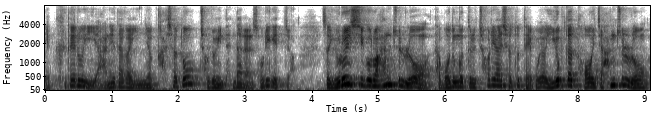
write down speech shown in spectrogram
예, 그대로 이 안에다가 입력하셔도 적용이 된다는 소리겠죠 그래서 이런 식으로 한 줄로 다 모든 것들을 처리하셔도 되고요. 이것보다 더 이제 한 줄로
